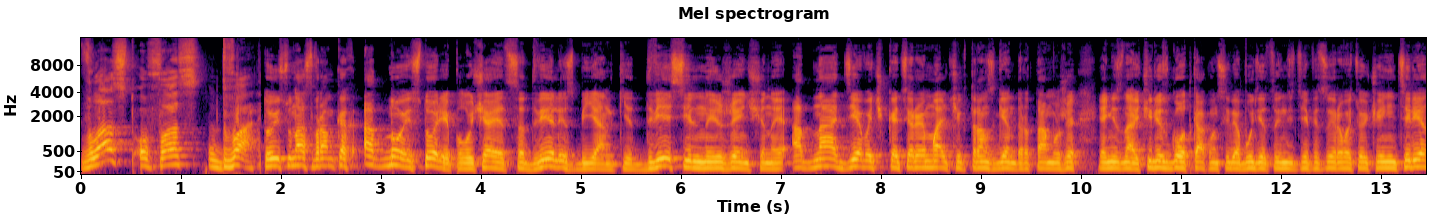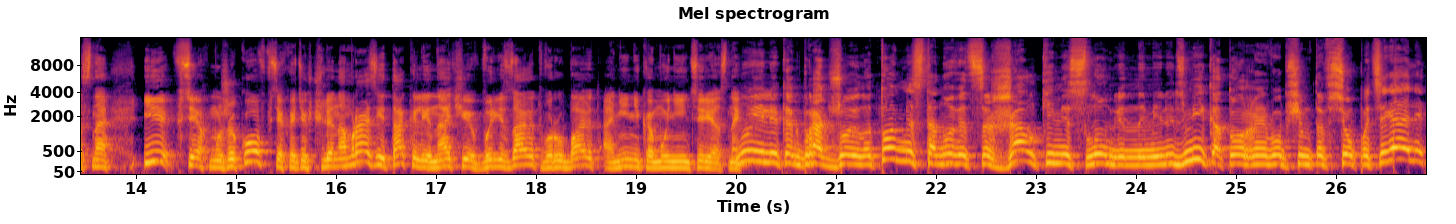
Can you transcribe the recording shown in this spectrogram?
в Last of Us 2. То есть у нас в рамках одной истории получается две лесбиянки, две сильные женщины, одна девочка-мальчик трансгендер, там уже, я не знаю, через год, как он себя будет идентифицировать идентифицировать очень интересно. И всех мужиков, всех этих членомразий так или иначе вырезают, вырубают, они никому не интересны. Ну или как брат Джоэла Томми становятся жалкими, сломленными людьми, которые, в общем-то, все потеряли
